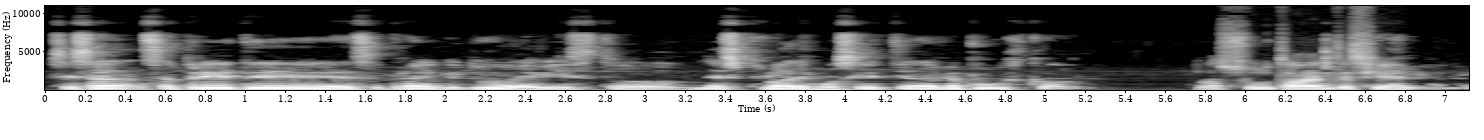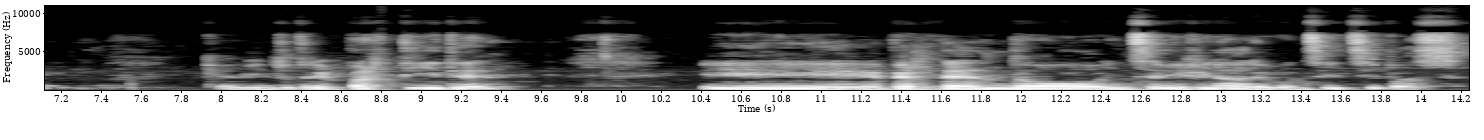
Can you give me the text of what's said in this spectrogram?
se sa, saprete, saprai che tu avrai visto l'esploit dei Musetti ad Acapulco. Assolutamente sì. Che ha, che ha vinto tre partite e perdendo in semifinale con Sitsipas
